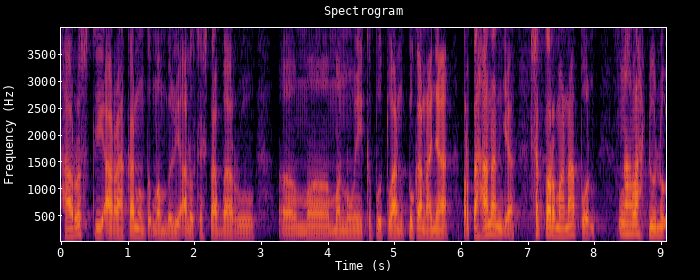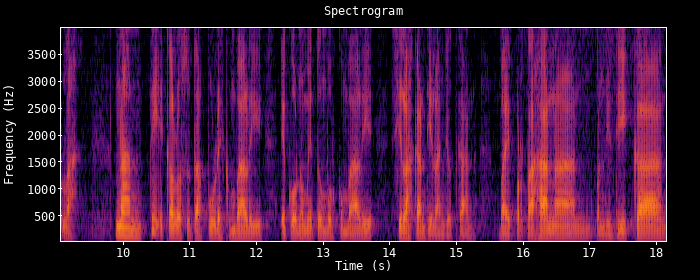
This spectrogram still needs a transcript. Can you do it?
harus diarahkan untuk membeli alutsista baru, e, memenuhi kebutuhan bukan hanya pertahanan ya, sektor mana pun, ngalah dulu lah. Nanti kalau sudah pulih kembali, ekonomi tumbuh kembali, silahkan dilanjutkan. Baik pertahanan, pendidikan,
